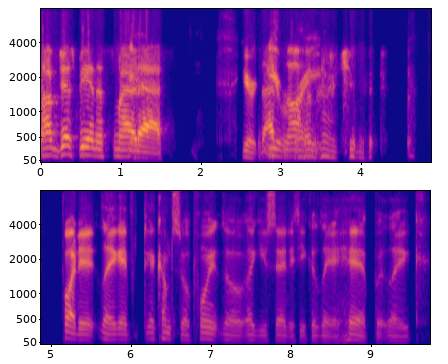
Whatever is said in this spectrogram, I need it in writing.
I'm just being a smart ass. you're That's you're not right. an argument. But it like if it comes to a point though, like you said, if he could lay a hit, but like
